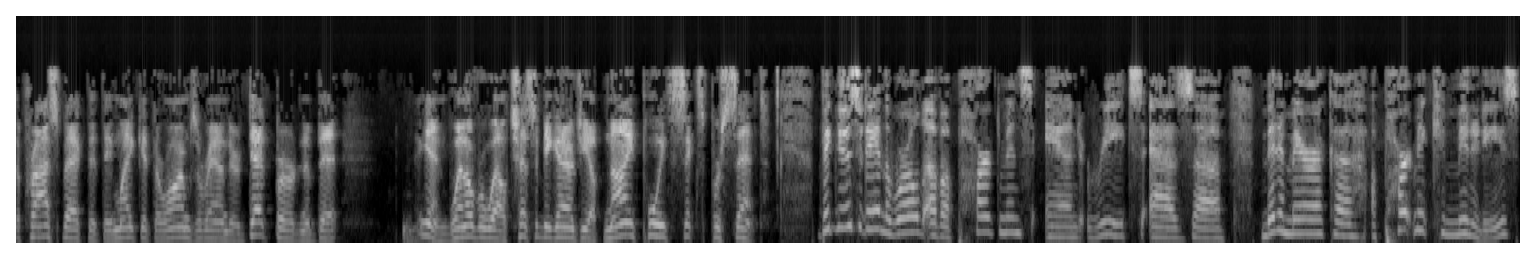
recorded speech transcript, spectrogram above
the prospect that they might get their arms around their debt burden a bit Again, went over well. Chesapeake Energy up 9.6%. Big news today in the world of apartments and REITs as uh, Mid-America Apartment Communities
